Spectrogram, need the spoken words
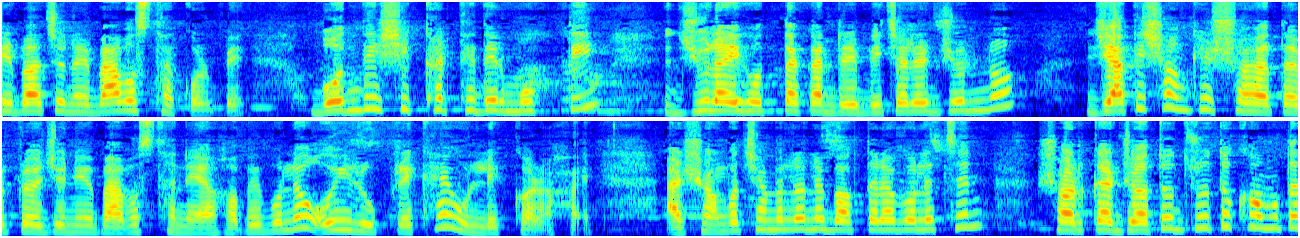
নির্বাচনের ব্যবস্থা করবে। বন্দী শিক্ষার্থীদের মুক্তি, জুলাই হত্যাকাণ্ডের বিচারের জন্য জাতিসংঘের সহায়তায় প্রয়োজনীয় ব্যবস্থা নেওয়া হবে বলে ওই রূপরেখায় উল্লেখ করা হয়। আর সংবাদ সম্মেলনে বক্তারা বলেছেন, সরকার যত দ্রুত ক্ষমতা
